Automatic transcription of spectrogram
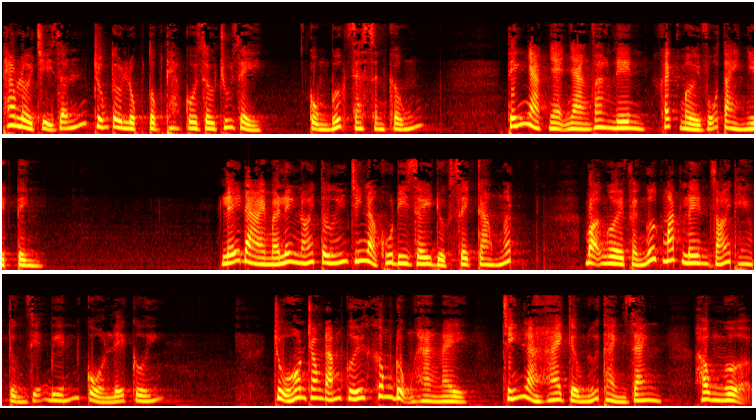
Theo lời chỉ dẫn, Chúng tôi lục tục theo cô dâu chú rể Cùng bước ra sân khấu Tiếng nhạc nhẹ nhàng vang lên, Khách mời vỗ tay nhiệt tình Lễ đài mà Linh nói tới Chính là khu DJ được xây cao ngất Mọi người phải ngước mắt lên dõi theo từng diễn biến của lễ cưới Chủ hôn trong đám cưới không đụng hàng này chính là hai kiểu nữ thành danh, Hồng Ngựa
